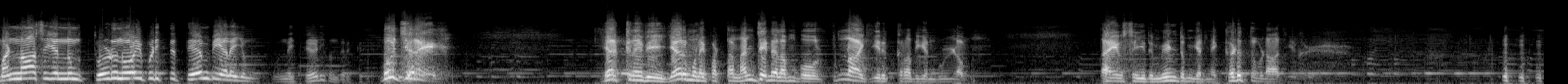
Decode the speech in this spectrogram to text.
மண்ணாசை என்னும் தொழுநோய் பிடித்து தேம்பி அலையும் உன்னை தேடி வந்திருக்கிறேன். ஏற்கனவே ஏர்முனைப்பட்ட நஞ்சை நிலம் போல் துண்ணாகி இருக்கிறது என் உள்ளம். தயவு செய்து மீண்டும் என்னை கெடுத்து விடாதீர்கள்.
